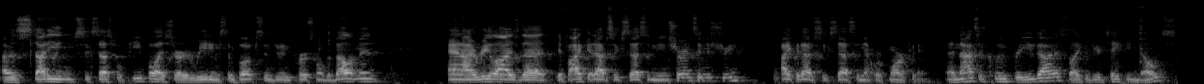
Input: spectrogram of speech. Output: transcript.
I was studying successful people. I started reading some books and doing personal development. And I realized that if I could have success in the insurance industry, I could have success in network marketing. And that's a clue for you guys. Like if you're taking notes,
